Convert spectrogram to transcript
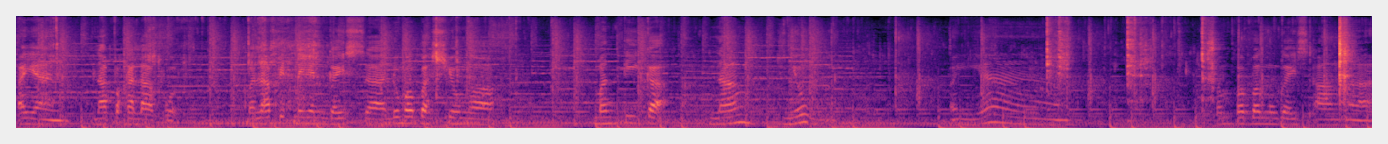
Ayan. Napakalapot. Malapit na yan guys. Uh, lumabas yung uh, mantika ng nyug. Ayan. Pampabango guys ang uh,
